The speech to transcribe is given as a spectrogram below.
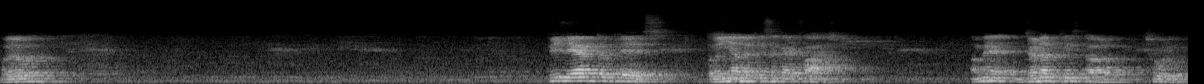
બરાબર? We left the place. તો અહીંયા લખી શકાય ફાસ્ટ અમે ઝડપથી સ્થળ છોડ્યું.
